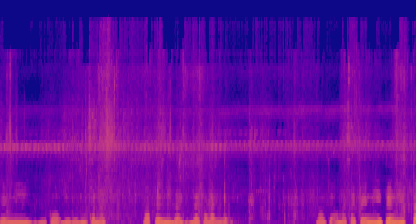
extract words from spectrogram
แปลงนี้แล้วก็เดี๋ยวเดี๋ยวดูก่อนนะ ว่าแปลงนี้ได้ได้เท่าไหร่แล้ว เราจะเอามาใส่แปลงนี้ แปลงนี้แต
